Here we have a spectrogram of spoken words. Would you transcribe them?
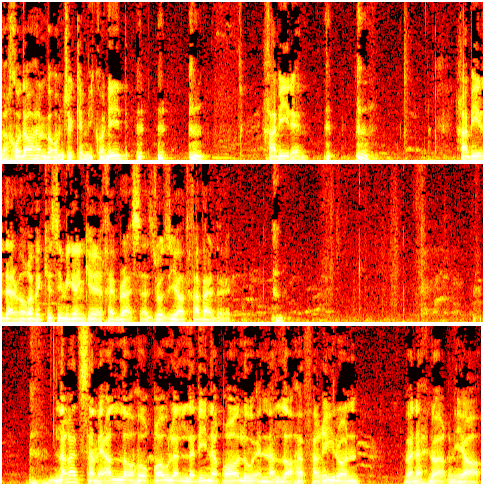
و خدا هم به اونچه که می‌کنید خبیره. خبیر در واقع به کسی میگن که خبرست از جزئیات خبر داره. لقد سمع الله قول الذين قالوا ان الله فقير و نحن اغنیاء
